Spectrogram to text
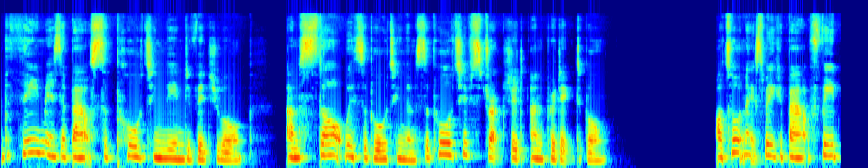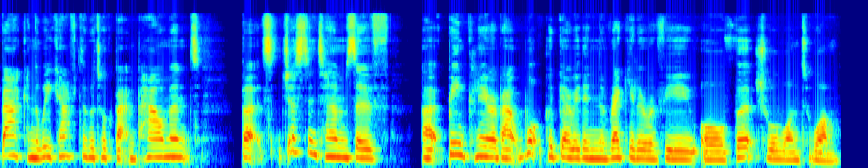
the theme is about supporting the individual. Um, start with supporting them, supportive, structured, and predictable. I'll talk next week about feedback, and the week after, we'll talk about empowerment. But just in terms of uh, being clear about what could go within the regular review or virtual one to one.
